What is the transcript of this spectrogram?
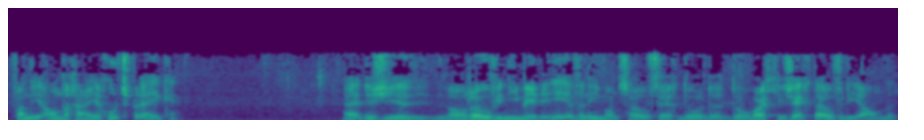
Van die ander ga je goed spreken. dus je, dan roof je niet meer de eer van iemands hoofd weg door, door wat je zegt over die ander.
